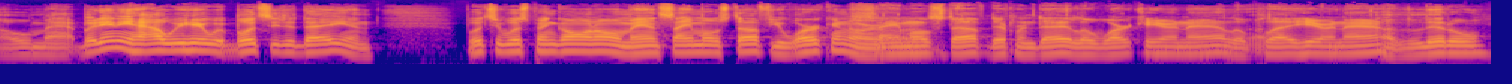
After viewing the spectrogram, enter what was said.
old Matt. But anyhow, we're here with Bootsy today, and Bootsy, what's been going on, man? Same old stuff. You working or Same old stuff, different day. A little work here and there, a little uh, play here and there. a little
